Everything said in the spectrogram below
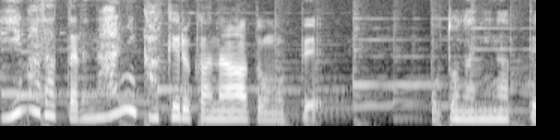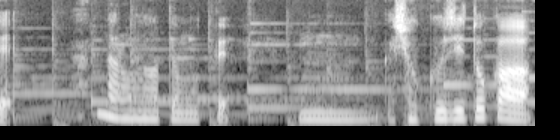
今だったら何書けるかなと思って大人になってなんだろうなって思ってうん食事とか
